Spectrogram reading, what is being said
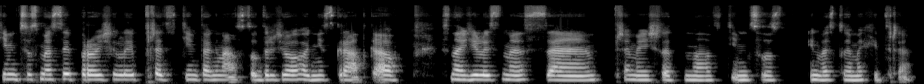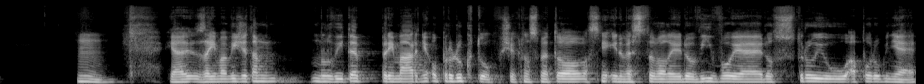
tím, co jsme si prožili předtím, tak nás to drželo hodně zkrátka a snažili jsme se přemýšlet nad tím, co investujeme chytře. Hmm. Je zajímavý, že tam mluvíte primárně o produktu. Všechno jsme to vlastně investovali do vývoje, do strojů a podobně,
